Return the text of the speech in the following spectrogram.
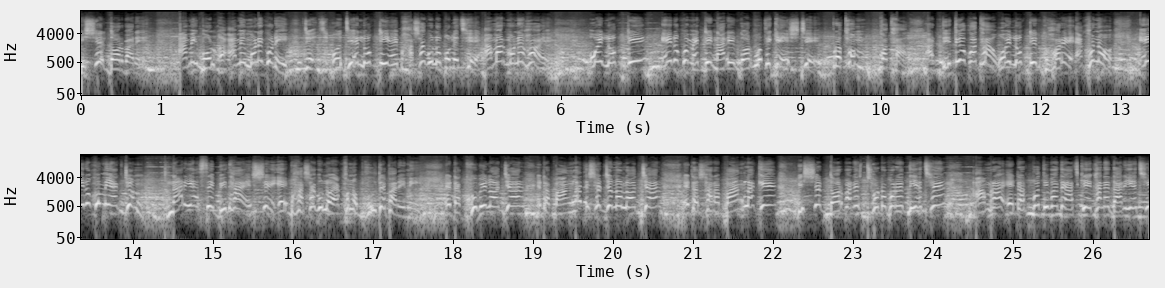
বিশ্বের দরবারে। আমি বল, আমি মনে করি যে, যে- লোকটি এই ভাষাগুলো বলেছে, আমার মনে হয় ওই লোকটি এইরকম একটি নারীর গর্ভ থেকে এসছে, প্রথম কথা। আর দ্বিতীয় কথা, ওই লোকটির ঘরে এখনও এইরকমই একজন নারী আছে বিধায় সে এই ভাষাগুলো এখনও ভুলতে পারেনি। এটা খুবই লজ্জার, এটা বাংলাদেশের জন্য লজ্জার, এটা সারা বাংলাকে বিশ্বের দরবারে ছোট করে দিয়েছে। আমরা এটার প্রতিবাদে আজকে এখানে দাঁড়িয়েছি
